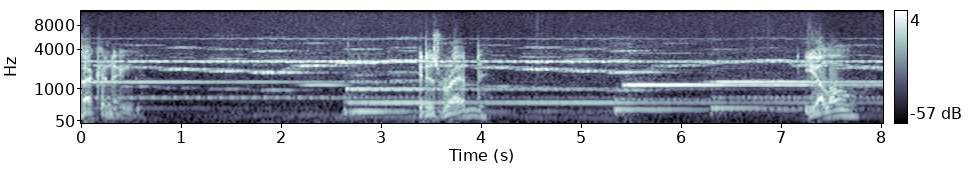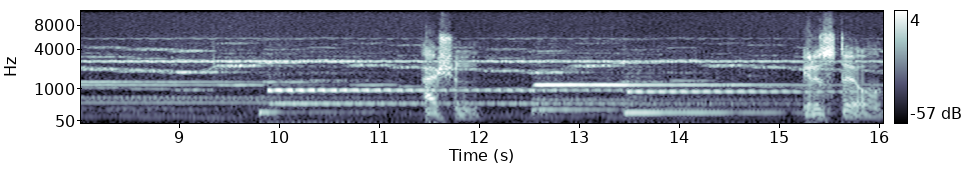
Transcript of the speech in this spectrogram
beckoning. It is red, yellow, ashen. It is still,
